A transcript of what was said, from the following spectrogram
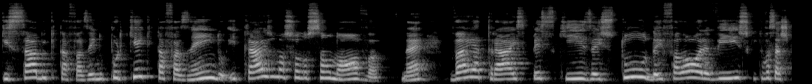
que sabe o que está fazendo, por que está fazendo e traz uma solução nova, né? Vai atrás, pesquisa, estuda e fala: olha, vi isso, o que você acha?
